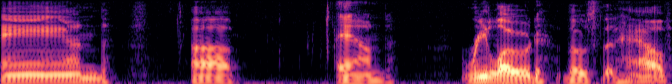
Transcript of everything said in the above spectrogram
and uh, and reload those that have.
